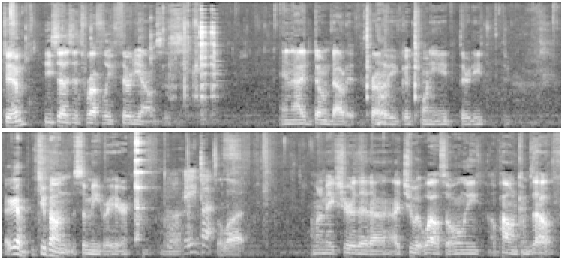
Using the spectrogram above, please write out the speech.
Tim, he says it's roughly 30 ounces. And I don't doubt it. Probably a good 28, 30. I got two pounds of meat right here. Uh, Eight bucks. That's a lot. I'm gonna make sure that uh, I chew it well, so only a pound comes out.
